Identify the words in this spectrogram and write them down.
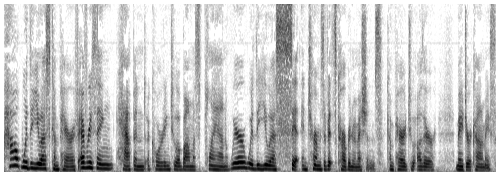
how would the U.S. compare if everything happened according to Obama's plan? Where would the U.S. sit in terms of its carbon emissions compared to other major economies?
